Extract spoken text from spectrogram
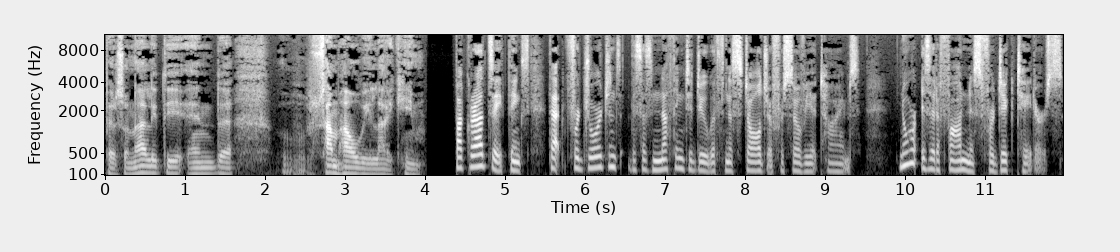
personality and uh, somehow we like him. Bakradze thinks that for Georgians, this has nothing to do with nostalgia for Soviet times, nor is it a fondness for dictators.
